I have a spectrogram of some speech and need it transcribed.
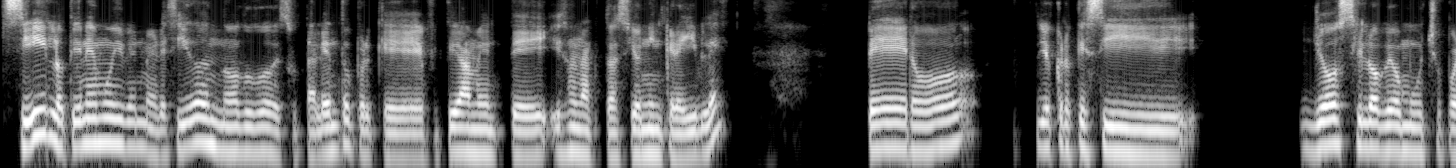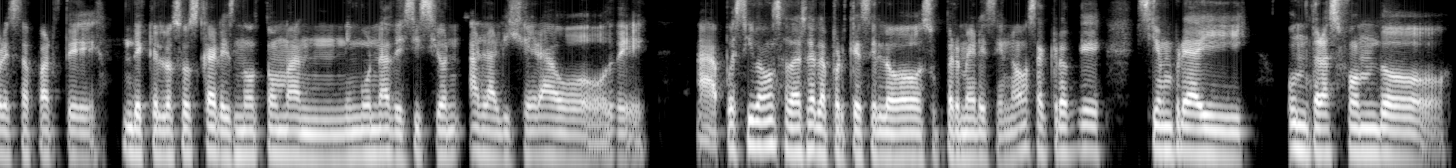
sí, lo tiene muy bien merecido, no dudo de su talento porque efectivamente hizo una actuación increíble, pero yo creo que sí, yo sí lo veo mucho por esta parte de que los Óscares no toman ninguna decisión a la ligera o de ah, pues sí, vamos a dársela porque se lo super merece, ¿no? O sea, creo que siempre hay un trasfondo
